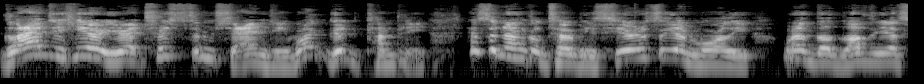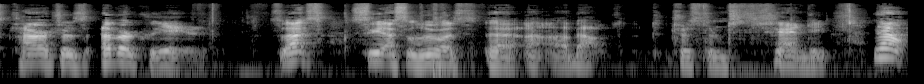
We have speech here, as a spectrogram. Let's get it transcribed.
Glad to hear you're at Tristram Shandy. What good company. Isn't Uncle Toby seriously and morally one of the loveliest characters ever created? So that's C.S. Lewis uh, uh, about Tristram Shandy. Now,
